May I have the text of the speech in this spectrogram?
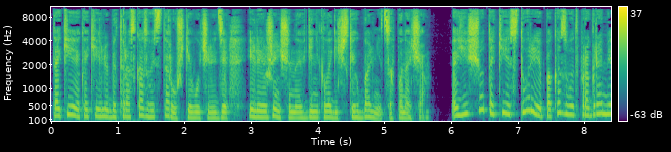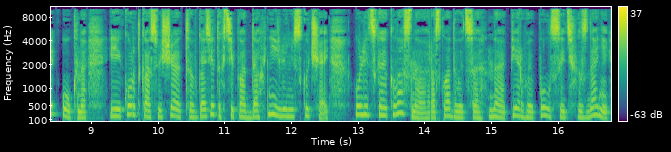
такие, какие любят рассказывать старушки в очереди или женщины в гинекологических больницах по ночам. Еще такие истории показывают в программе «Окна» и коротко освещают в газетах типа «Отдохни» или «Не скучай». Улицкая классно раскладывается на первые полосы этих изданий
